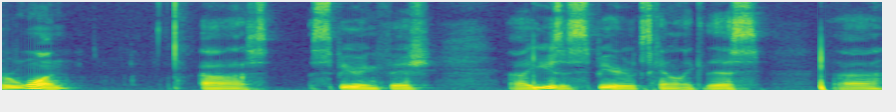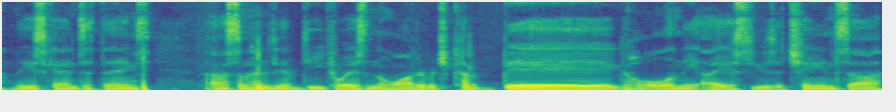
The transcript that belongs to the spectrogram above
For one, uh, spearing fish, uh, use a spear. It looks kind of like this. Uh, these kinds of things. Uh, sometimes you have decoys in the water, but you cut a big hole in the ice. Use a chainsaw,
